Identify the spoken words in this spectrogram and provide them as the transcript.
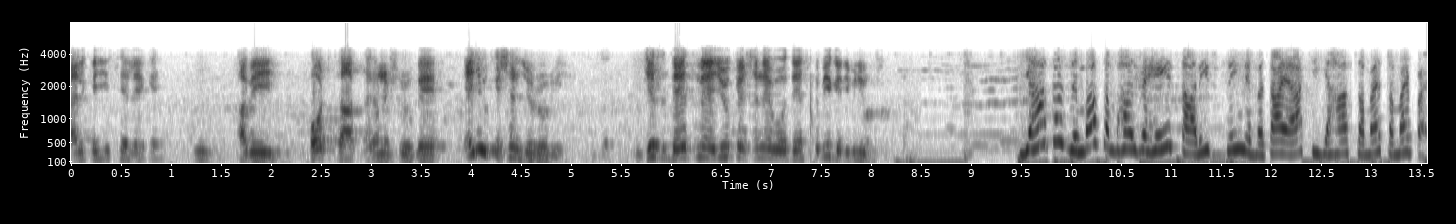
एल के जी से लेके अभी फोर्थ क्लास तक हमने शुरू किए। एजुकेशन ज़रूरी है। जिस देश में एजुकेशन है, वो देश कभी गरीब नहीं हो सकता। यहाँ का जिम्मा संभाल रहे तारीफ़ सिंह ने बताया कि यहाँ समय समय पर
